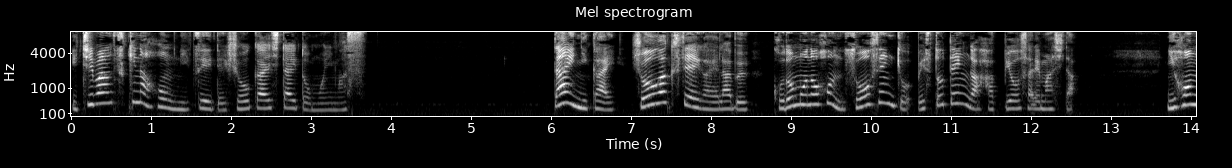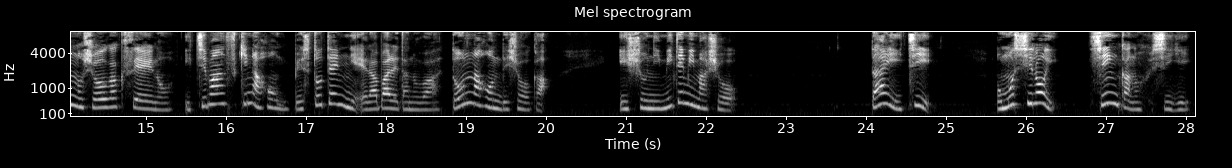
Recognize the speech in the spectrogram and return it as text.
一番好きな本について紹介したいと思います。第2回小学生が選ぶ子供の本総選挙ベスト10が発表されました。日本の小学生の一番好きな本ベスト10に選ばれたのはどんな本でしょうか？一緒に見てみましょう。第1位、面白い、進化の不思議、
